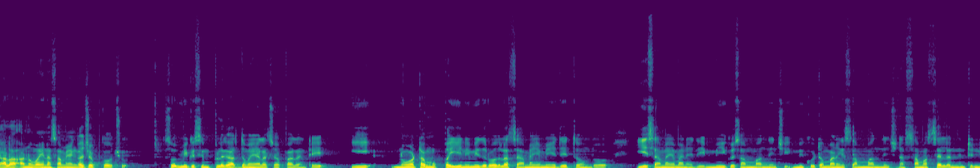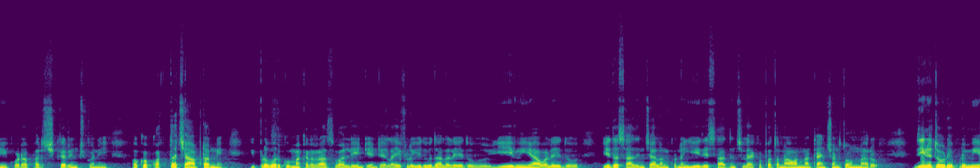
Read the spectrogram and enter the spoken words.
చాలా అనువైన సమయంగా చెప్పుకోవచ్చు. సో మీకు సింపుల్గా అర్థమయ్యేలా చెప్పాలంటే ఈ నూట ముప్పై ఎనిమిది రోజుల సమయం ఏదైతే ఉందో ఈ సమయం అనేది మీకు సంబంధించి మీ కుటుంబానికి సంబంధించిన సమస్యలన్నింటినీ కూడా పరిష్కరించుకొని ఒక కొత్త చాప్టర్ని. ఇప్పటి వరకు మకర రాశి వాళ్ళు ఏంటి అంటే లైఫ్లో ఎదుగుదల లేదు ఏమీ అవ్వలేదు ఏదో సాధించాలనుకున్నా ఏది సాధించలేకపోతున్నాం అన్న టెన్షన్తో ఉన్నారు. దీనితోడు ఇప్పుడు మీ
